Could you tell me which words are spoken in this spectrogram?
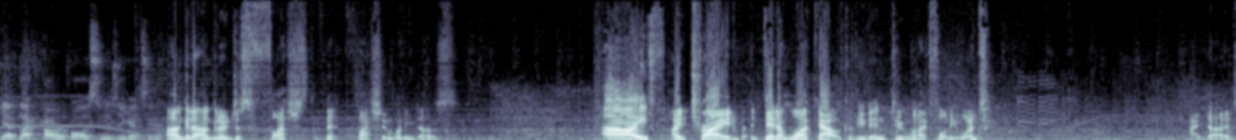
Yeah, black power ball as soon as you get to. I'm gonna I'm gonna just flash flash him when he does. Oh, he f I tried, but it didn't work out because he didn't do what I thought he would. I died.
